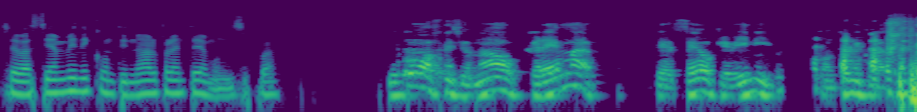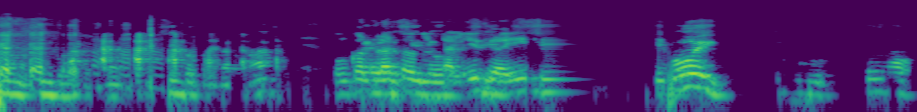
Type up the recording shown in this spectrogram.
Sebastián Vini continuar al frente de Municipal? Yo como aficionado crema, deseo que Vini, con todo mi corazón, cinco, cinco torneos más. Un contrato si lo- vitalicio si- ahí. si- si voy como,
